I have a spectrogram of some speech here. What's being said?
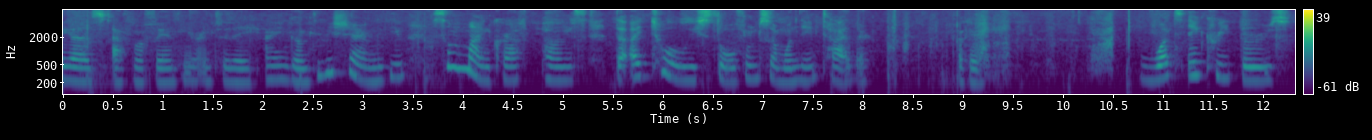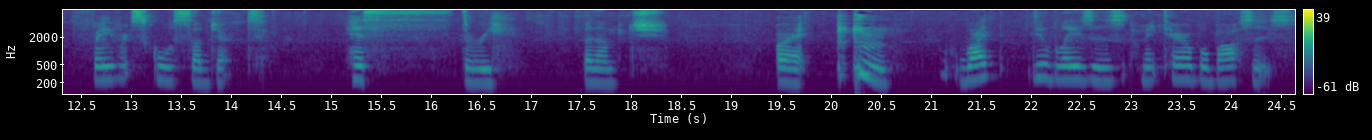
Hey guys, Aphmau Fan here, and today I am going to be sharing with you some Minecraft puns that I totally stole from someone named Tyler. Okay. What's a creeper's favorite school subject? History. But um, alright. Why do blazes make terrible bosses?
